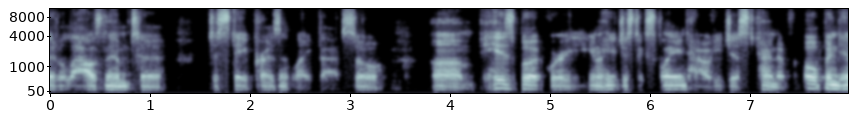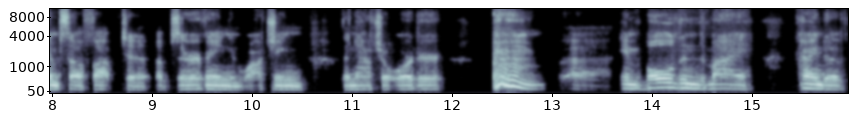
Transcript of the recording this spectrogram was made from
that allows them to to stay present like that. So um, his book where you know he just explained how he just kind of opened himself up to observing and watching the natural order uh, emboldened my kind of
